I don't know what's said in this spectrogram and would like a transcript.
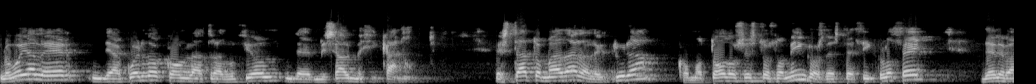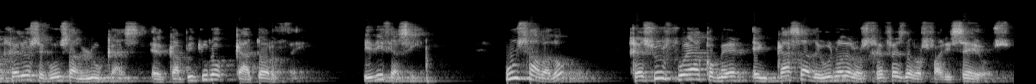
Lo voy a leer de acuerdo con la traducción del misal mexicano. Está tomada la lectura, como todos estos domingos de este ciclo C, del Evangelio según San Lucas, el capítulo 14. Y dice así, un sábado Jesús fue a comer en casa de uno de los jefes de los fariseos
